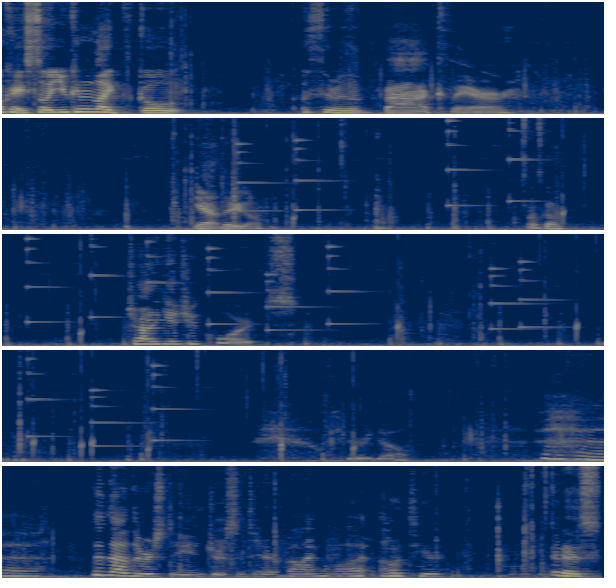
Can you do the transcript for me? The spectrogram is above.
okay, so you can like go through the back there. Yeah, there you go. Let's go. Trying to get you quartz. Okay, there we go. the nether is dangerous and terrifying a lot. Oh dear. It is.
